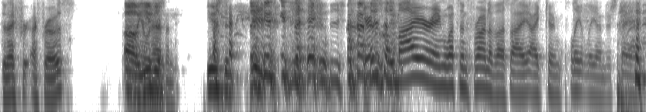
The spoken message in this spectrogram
Did I? Fr- I froze. Oh, I didn't hear you just happened. you just didn't say anything. I You're just admiring what's in front of us. I I completely understand.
